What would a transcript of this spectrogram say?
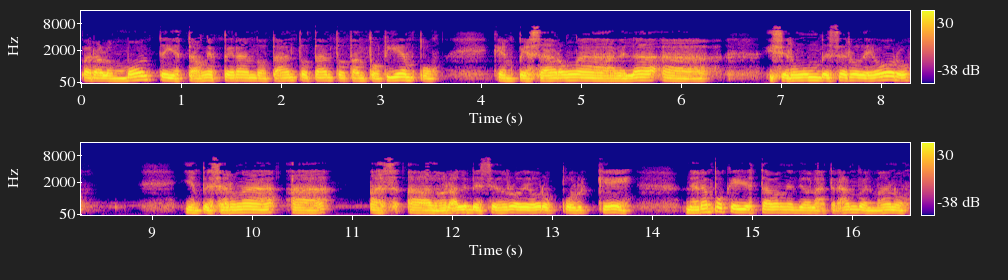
para los montes y estaban esperando tanto, tanto, tanto tiempo que empezaron a, ¿verdad? A, hicieron un becerro de oro y empezaron a, adorar el becerro de oro. ¿Por qué? No era porque ellos estaban idolatrando, hermano.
